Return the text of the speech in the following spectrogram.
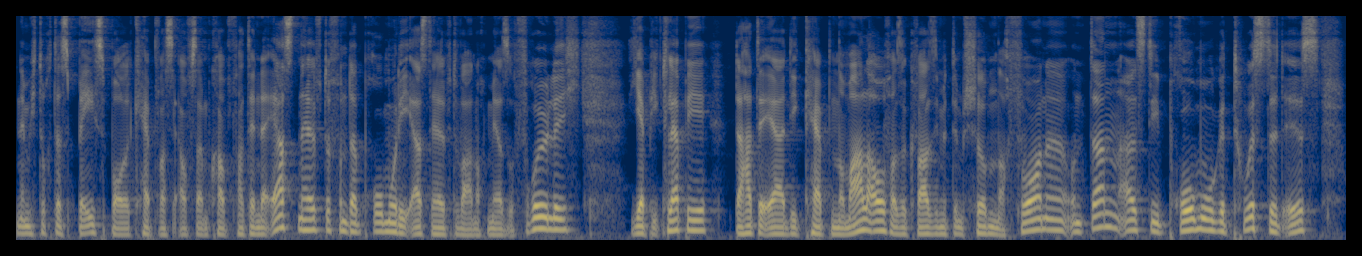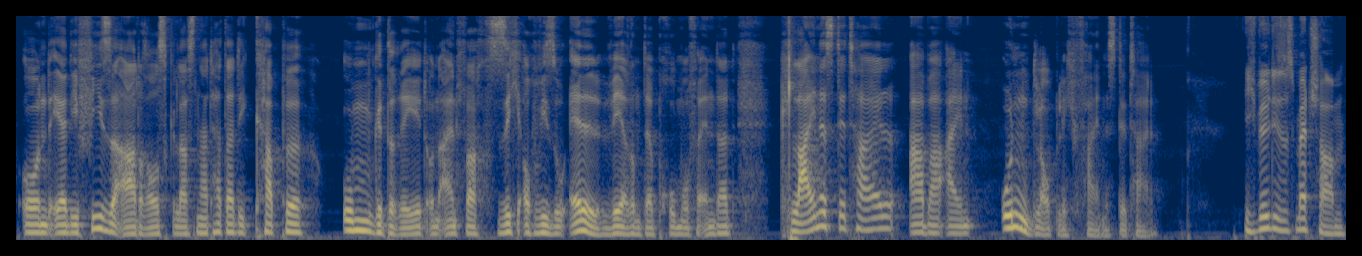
nämlich durch das Baseball-Cap, was er auf seinem Kopf hatte. In der ersten Hälfte von der Promo, die erste Hälfte war noch mehr so fröhlich, Yappy Clappy, da hatte er die Cap normal auf, also quasi mit dem Schirm nach vorne. Und dann, als die Promo getwistet ist und er die fiese Art rausgelassen hat, hat er die Kappe umgedreht und einfach sich auch visuell während der Promo verändert. Kleines Detail, aber ein unglaublich feines Detail. Ich will dieses Match haben.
